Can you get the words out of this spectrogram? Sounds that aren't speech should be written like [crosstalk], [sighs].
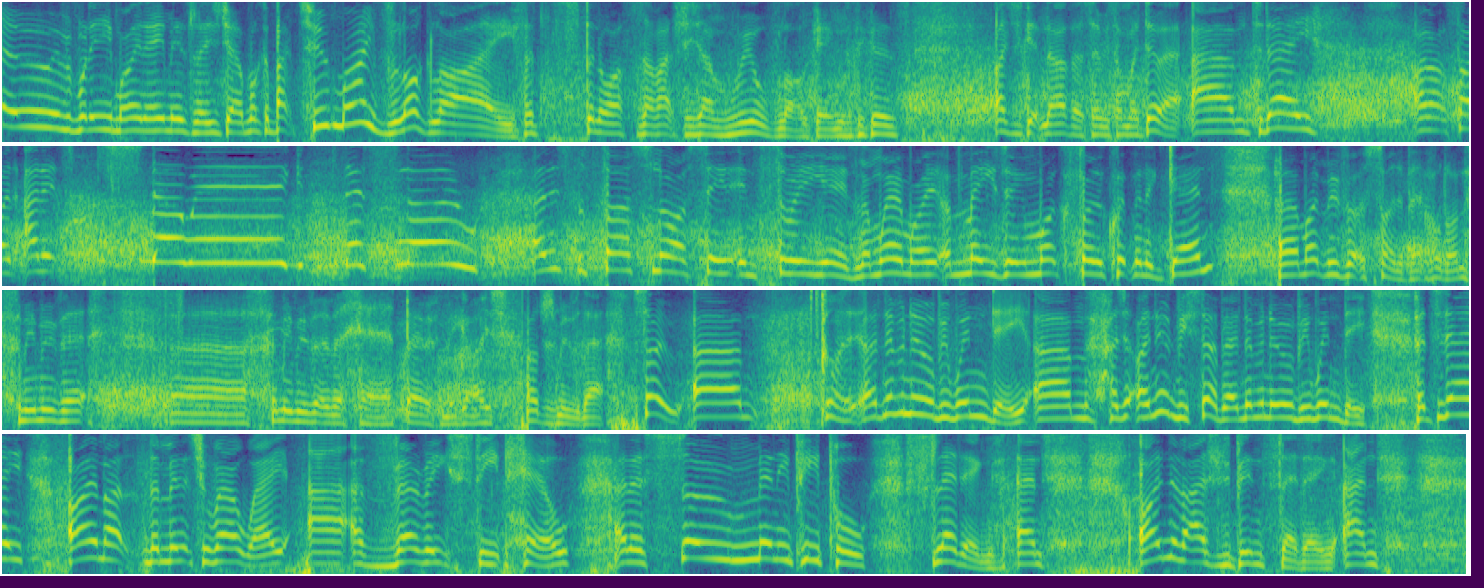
Hello everybody, my name is LaZeR Jet. Welcome back to my vlog life. It's been a while since I've actually done real vlogging because I just get nervous every time I do it. Um, today I'm outside and it's snowing! There's snow! And this is the first snow I've seen in three years and I'm wearing my amazing microphone equipment again. Uh, I might move it aside a bit, hold on. Let me move it, uh, let me move it over here. Bear with me guys, I'll just move it there. So, um, God, I never knew it would be windy. Um, I, I, knew it would be snow, but I never knew it would be windy. But today, I'm at the miniature railway at a very steep hill, and there's so many people sledding, and I've never actually been sledding, and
